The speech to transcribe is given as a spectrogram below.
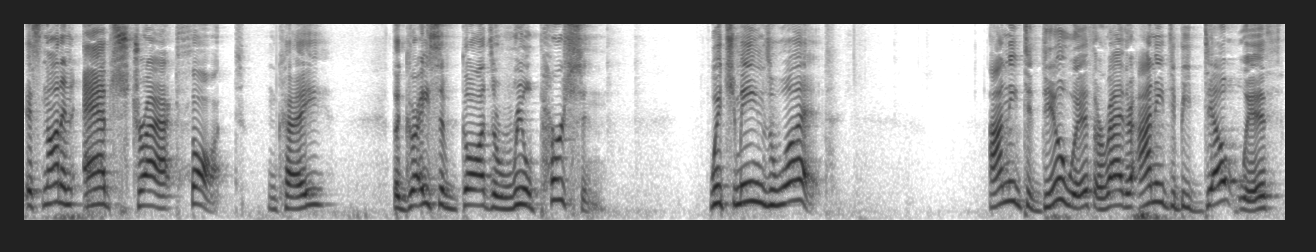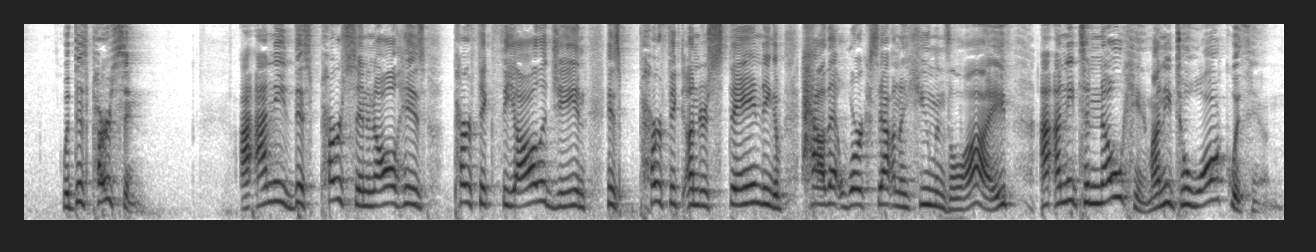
it's not an abstract thought, okay? The grace of God's a real person, which means what? I need to deal with, or rather, I need to be dealt with with this person. I, need this person and all his perfect theology and his perfect understanding of how that works out in a human's life. I need to know him. I need to walk with him.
